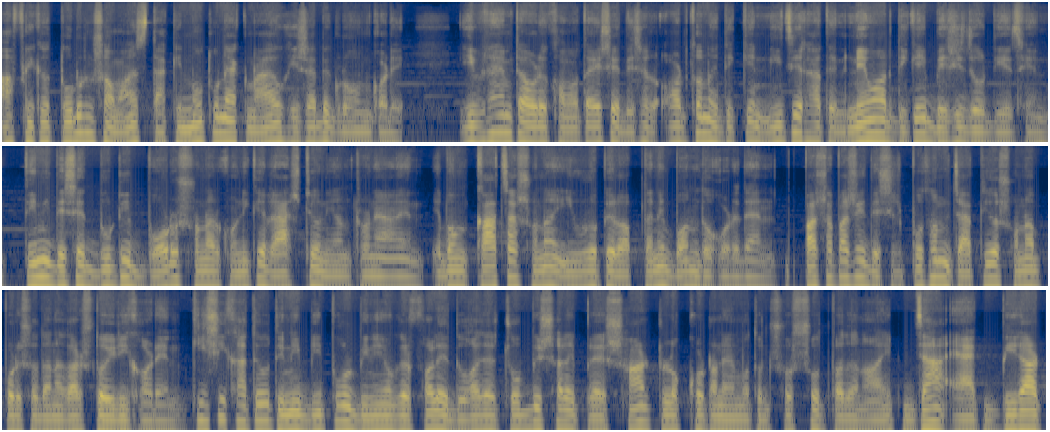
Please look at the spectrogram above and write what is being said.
আফ্রিকার তরুণ সমাজ তাকে নতুন এক নায়ক হিসাবে গ্রহণ করে। ইব্রাহিম টাওয়ারে ক্ষমতা এসে দেশের অর্থনৈতিককে নিজের হাতে নেওয়ার দিকেই বেশি জোর দিয়েছেন। তিনি দেশের দুটি বড় সোনার খনিকে রাষ্ট্রীয় নিয়ন্ত্রণে আনেন এবং কাঁচা সোনা ইউরোপে রপ্তানি বন্ধ করে দেন। পাশাপাশি দেশের প্রথম জাতীয় সোনা পরিশোধনাগার তৈরি করেন। কৃষি খাতেও তিনি বিপুল বিনিয়োগের ফলে দুহাজার চব্বিশ সালে প্রায় ষাট লক্ষ টনের মতন শস্য উৎপাদন হয়, যা এক বিরাট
